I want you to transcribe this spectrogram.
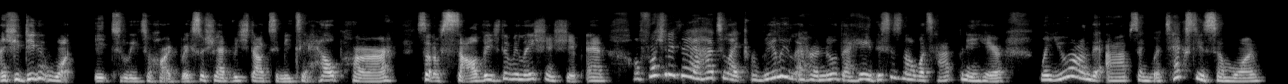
And she didn't want it to lead to heartbreak. So she had reached out to me to help her sort of salvage the relationship. And unfortunately, I had to like really let her know that, hey, this is not what's happening here. When you are on the apps and you're texting someone,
